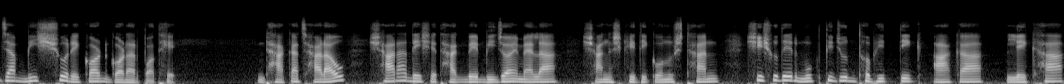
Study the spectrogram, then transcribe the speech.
যা বিশ্ব রেকর্ড গড়ার পথে। ঢাকা ছাড়াও সারা দেশে থাকবে বিজয় মেলা, সাংস্কৃতিক অনুষ্ঠান, শিশুদের মুক্তিযুদ্ধভিত্তিক আঁকা, লেখা,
